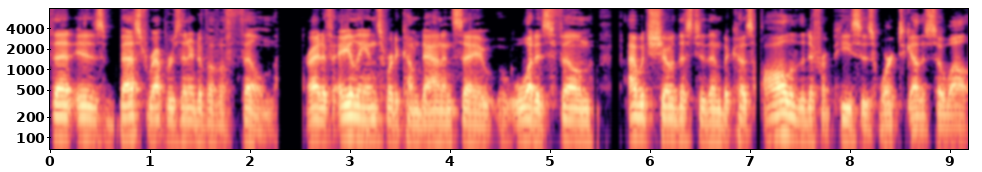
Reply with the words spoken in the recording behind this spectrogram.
that is best representative of a film. Right? If aliens were to come down and say, "What is film?" I would show this to them because all of the different pieces work together so well.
